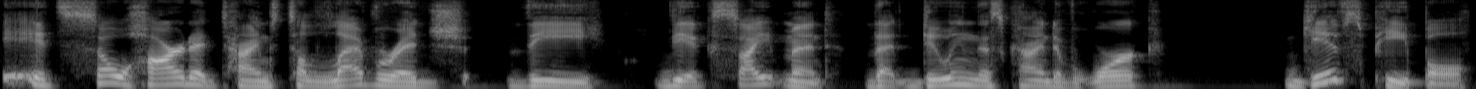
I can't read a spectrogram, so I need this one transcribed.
it's so hard at times to leverage the the excitement that doing this kind of work gives people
